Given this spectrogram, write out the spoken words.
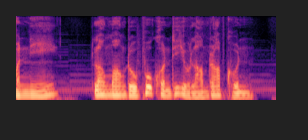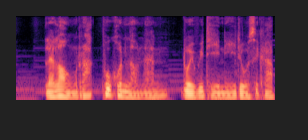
วันนี้ลองมองดูผู้คนที่อยู่ล้อมรอบคุณ และลองรักผู้คนเหล่านั้นด้วยวิธีนี้ดูสิครับ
